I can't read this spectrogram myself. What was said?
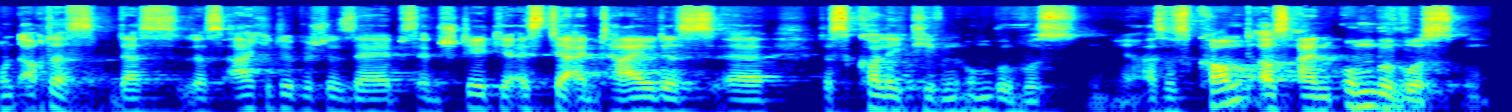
und auch das, das, das archetypische Selbst entsteht ja, ist ja ein Teil des, äh, des kollektiven Unbewussten. Ja? Also es kommt aus einem Unbewussten.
